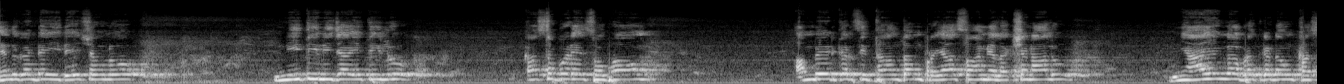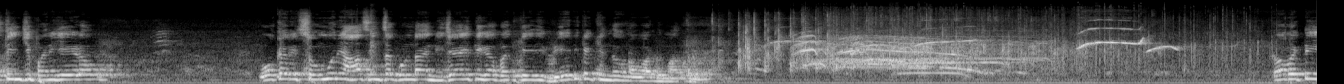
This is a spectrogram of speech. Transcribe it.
ఎందుకంటే ఈ దేశంలో నీతి నిజాయితీలు కష్టపడే స్వభావం అంబేద్కర్ సిద్ధాంతం ప్రజాస్వామ్య లక్షణాలు న్యాయంగా బ్రతకడం కష్టించి పనిచేయడం ఒకరి సొమ్ముని ఆశించకుండా నిజాయితీగా బతికేది వేదిక కింద ఉన్నవాడు మాత్రమే. కాబట్టి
